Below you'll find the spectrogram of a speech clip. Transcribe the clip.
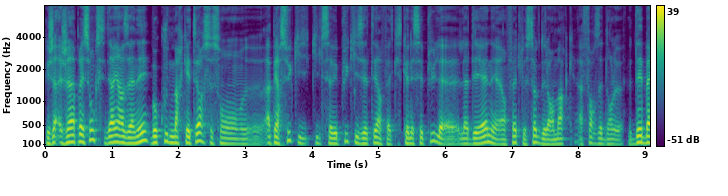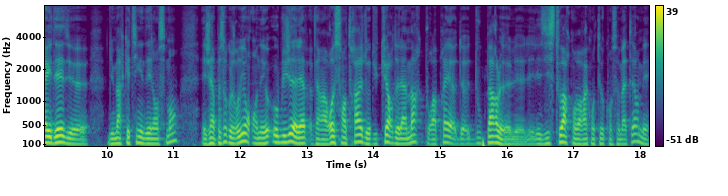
J'ai l'impression que ces dernières années, beaucoup de marketeurs se sont euh, aperçus qu'ils ne savaient plus qui ils étaient en fait, qu'ils ne connaissaient plus l'ADN et en fait le socle de leur marque, à force d'être dans le day by day du, marketing et des lancements. Et j'ai l'impression qu'aujourd'hui, on est obligé d'aller vers un recentrage du cœur de la marque pour après, d'où parlent les, les histoires qu'on va raconter aux consommateurs. Mais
